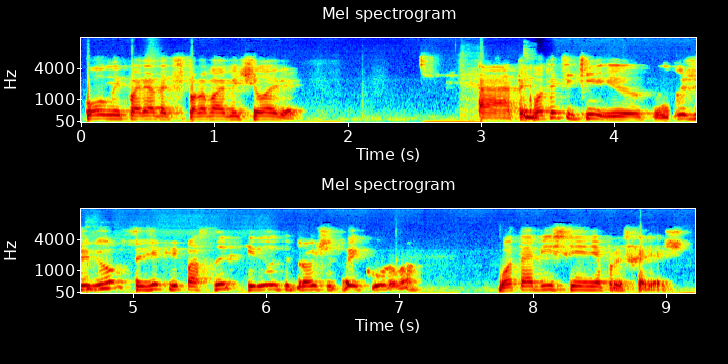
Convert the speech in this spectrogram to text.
полный порядок с правами человека. А, так вот эти, э, мы живем среди крепостных Кирилла Петровича Троекурова. Вот объяснение происходящего.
